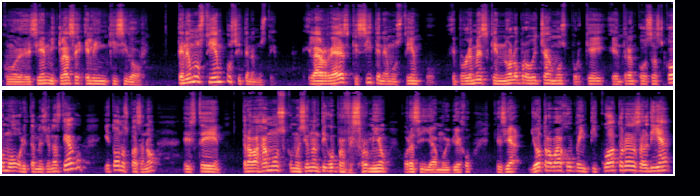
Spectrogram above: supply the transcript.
como le decía en mi clase, el inquisidor. ¿Tenemos tiempo? Sí tenemos tiempo la realidad es que sí tenemos tiempo. El problema es que no lo aprovechamos porque entran cosas como, ahorita mencionaste algo, y todo nos pasa, ¿no? Este, trabajamos, como decía un antiguo profesor mío, ahora sí ya muy viejo, que decía, yo trabajo 24 horas al día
